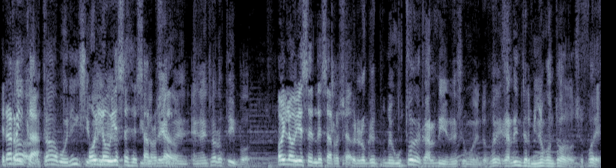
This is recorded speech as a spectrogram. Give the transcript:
Era estaba- rica. Estaba buenísima. Hoy lo hubieses desarrollado. en- Enganchar los tipos. Hoy lo hubiesen desarrollado. Pero lo que me gustó de Carlín en ese momento fue que Carlín terminó con todo, se fue.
